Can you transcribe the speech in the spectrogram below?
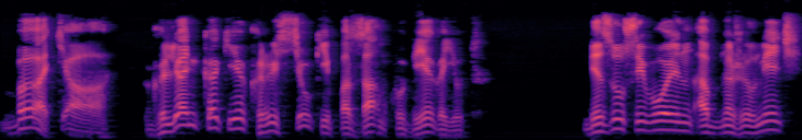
«Батя, глянь, какие крысюки по замку бегают!» Безусый воин обнажил меч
